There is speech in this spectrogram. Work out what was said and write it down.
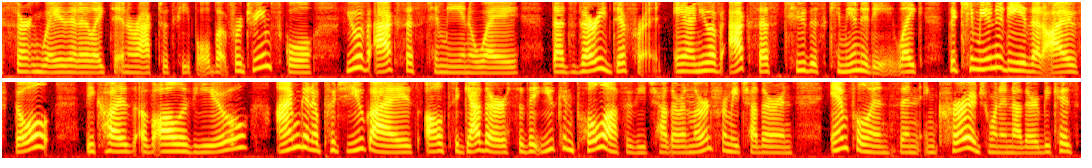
certain way that I like to interact with people. But for Dream School, you have access to me in a way that's very different, and you have access to this community. Like the community that I've built because of all of you, I'm going to put you guys all together so that you can pull off of each other and learn from each other and influence and encourage one another because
